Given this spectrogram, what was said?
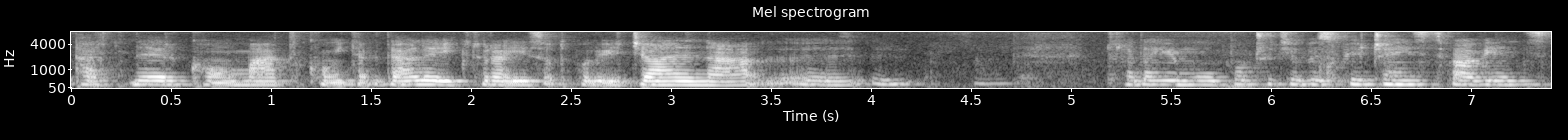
partnerką, matką i tak dalej, która jest odpowiedzialna, yy, która daje mu poczucie bezpieczeństwa, więc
